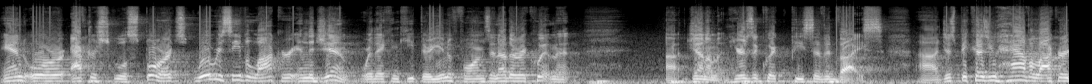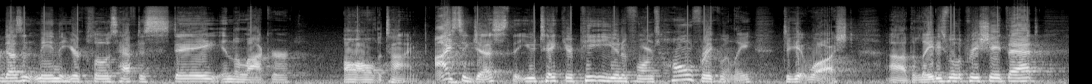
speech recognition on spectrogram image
and or after-school sports will receive a locker in the gym where they can keep their uniforms and other equipment. Uh, gentlemen, here's a quick piece of advice. Uh, just because you have a locker doesn't mean that your clothes have to stay in the locker all the time. I suggest that you take your PE uniforms home frequently to get washed. Uh, the ladies will appreciate that.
